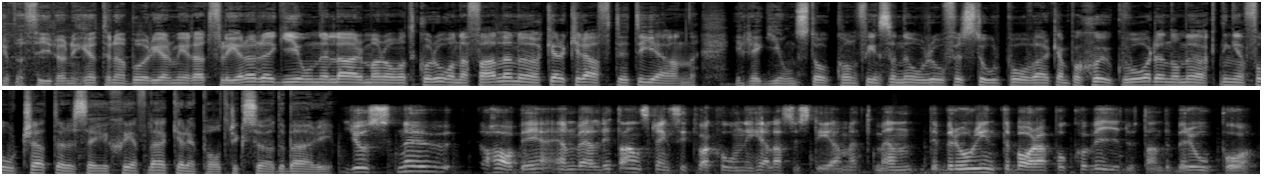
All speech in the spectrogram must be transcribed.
TV4-nyheterna börjar med att flera regioner larmar om att coronafallen ökar kraftigt igen. I Region Stockholm finns en oro för stor påverkan på sjukvården om ökningen fortsätter, säger chefläkare Patrik Söderberg. Just nu har vi en väldigt ansträngd situation i hela systemet men det beror inte bara på covid utan det beror på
